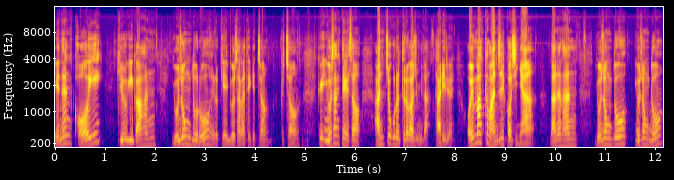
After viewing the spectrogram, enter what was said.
얘는 거의 기울기가 한 요 정도로 이렇게 묘사가 되겠죠. 그쵸? 그요 음. 상태에서 안쪽으로 들어가 줍니다. 다리를. 얼만큼 앉을 것이냐? 나는 한 요 정도, 요 정도,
